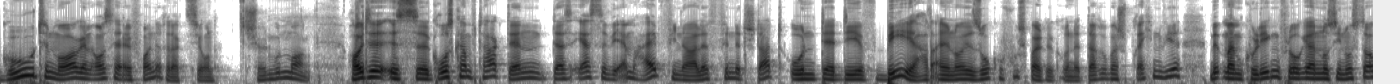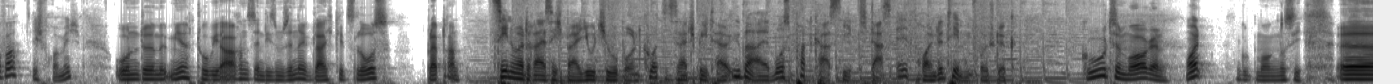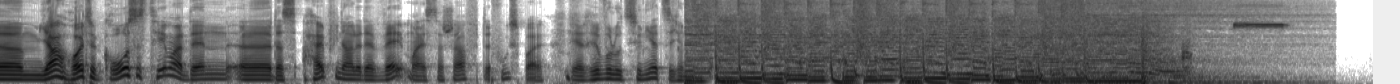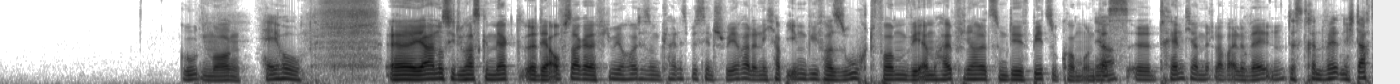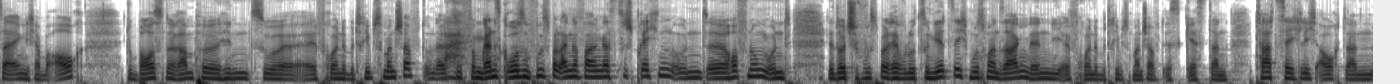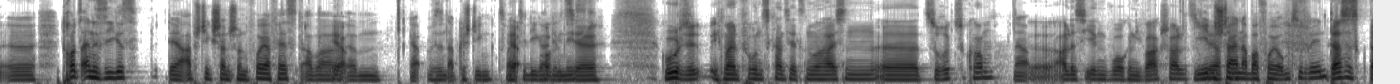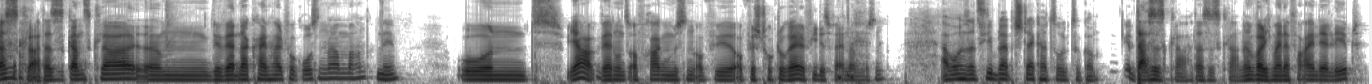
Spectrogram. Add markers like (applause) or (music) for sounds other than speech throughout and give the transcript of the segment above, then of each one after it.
Guten Morgen aus der Elf-Freunde-Redaktion. Schönen guten Morgen. Heute ist äh, Großkampftag, denn das erste WM-Halbfinale findet statt und der DFB hat eine neue Soko Fußball gegründet. Darüber sprechen wir mit meinem Kollegen Florian Nussi-Nussdorfer Ich freue mich. und äh, mit mir, Tobi Ahrens. In diesem Sinne, gleich geht's los. Bleibt dran. 10.30 Uhr bei YouTube und kurze Zeit später überall, wo es Podcasts gibt. Das Elf-Freunde-Themenfrühstück. Guten Morgen. Moin. Guten Morgen, Nussi. Ähm, ja, heute großes Thema, denn äh, das Halbfinale der Weltmeisterschaft Fußball, der revolutioniert sich. Und Guten Morgen. Hey ho. Äh, ja, Nussi, du hast gemerkt, äh, der Aufsager, der fiel mir heute so ein kleines bisschen schwerer, denn ich habe irgendwie versucht, vom WM-Halbfinale zum DFB zu kommen. Und Ja. das äh, trennt ja mittlerweile Welten. Das Trend Welten. Ich dachte eigentlich aber auch, du baust eine Rampe hin zur Elf-Freunde-Betriebsmannschaft. Und als du vom ganz großen Fußball angefangen hast zu sprechen und äh, Hoffnung und der deutsche Fußball revolutioniert sich, muss man sagen, denn die Elf-Freunde-Betriebsmannschaft ist gestern tatsächlich auch dann, äh, trotz eines Sieges, der Abstieg stand schon vorher fest, aber Ja. ähm, ja, wir sind abgestiegen, zweite Ja, Liga offiziell. demnächst. Gut, ich meine, für uns kann es jetzt nur heißen, äh, zurückzukommen, Ja. äh, alles irgendwo auch in die Waagschale zu Jeden werfen. Stein aber vorher umzudrehen. Das ist, das ist klar, das ist ganz klar. Ähm, wir werden da keinen Halt vor großen Namen machen. Nee. Und ja, werden uns auch fragen müssen, ob wir, ob wir strukturell vieles verändern müssen. (laughs) Aber unser Ziel bleibt stärker zurückzukommen. Das ist klar, das ist klar, ne? Weil ich meine, der Verein, der lebt,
